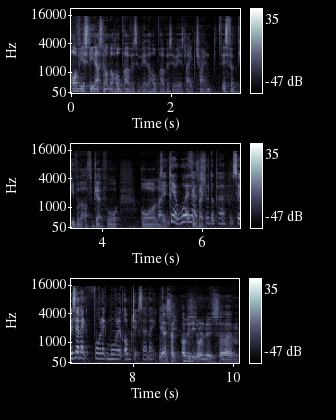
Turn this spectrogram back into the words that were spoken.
obviously, that's not the whole purpose of it. The whole purpose of it is like trying. It's for people that are forgetful or like. so, yeah, what is actually like- the purpose? So is it like for like more like objects that like Yeah, it's like obviously you don't want to lose. So um,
